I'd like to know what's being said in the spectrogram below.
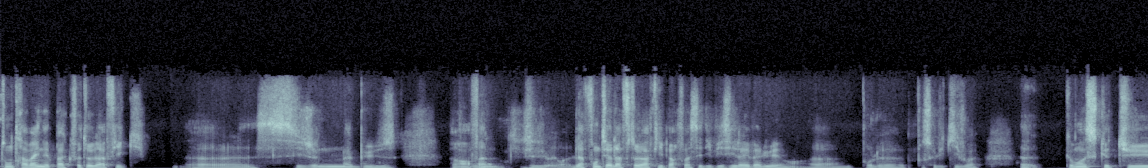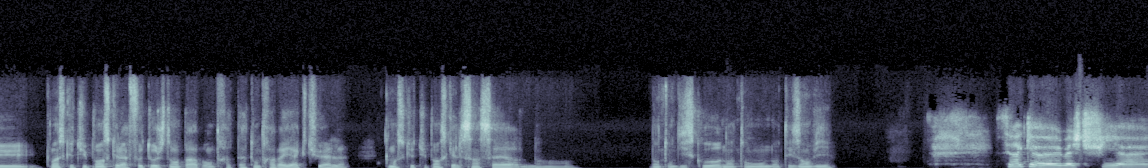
ton travail n'est pas que photographique, euh, si je ne m'abuse. Enfin, la frontière de la photographie, parfois, c'est difficile à évaluer euh, pour, le, pour celui qui voit. comment est-ce que tu comment est-ce que tu penses que la photo, justement, par rapport à ton travail actuel, comment est-ce que tu penses qu'elle s'insère dans, dans ton discours, dans, ton, dans tes envies? C'est vrai que bah, je suis, euh,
